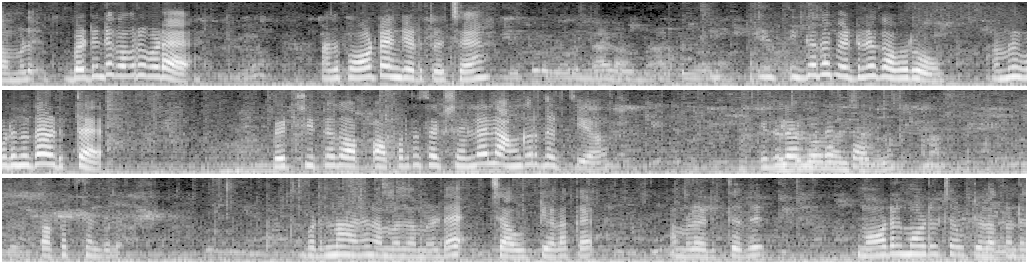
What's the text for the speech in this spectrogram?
നമ്മൾ ബെഡിന്റെ കവർ ഇവിടെ. അത് ഫോട്ടോ എങ്കിൽ എടുത്തു വെച്ചേ. ഇങ്ങനത്തെ ബെഡിന്റെ കവറും നമ്മൾ ഇവിടുന്ന് എടുത്തേ. ബെഡ്ഷീറ്റ് അപ്പുറത്തെ സെക്ഷനിലെ അങ്കർന്ന് എടുത്തിയാ? ഇതിലെടുത്ത പക്കത്തെന്തിൽ ഇവിടുന്നാണ് നമ്മൾ നമ്മളുടെ ചവിട്ടികളൊക്കെ നമ്മൾ എടുത്തത്. മോഡൽ മോഡൽ ചവിട്ടികളൊക്കെ ഉണ്ട്.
